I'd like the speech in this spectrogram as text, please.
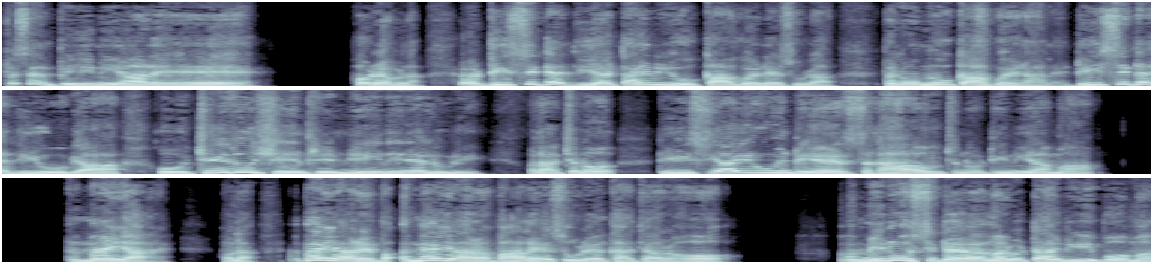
ပတ်စံပေးနေရတယ် ဟုတ်တယ်ဗလားအဲ့တော့ဒီစစ်တပ်ကြီးကတိုင်းပြည်ကိုကာကွယ်တယ်ဆိုတာဘယ်လိုမျိုးကာကွယ်တာလဲဒီစစ်တပ်ကြီးကိုဗျာဟိုကျေးဇူးရှင်ဖြစ်မြင်နေတဲ့လူတွေဟုတ်လားကျွန်တော်ဒီဆရာကြီးဦးဝင်းတင်ရဲ့စကားကိုကျွန်တော်ဒီနေရာမှာအမှတ်ရတယ်ဟုတ်လားအမှတ်ရတယ်ဗအမှတ်ရတာဘာလဲဆိုတဲ့အခါကျတော့အမင်းတို့စစ်တပ်ကငါတို့တိုင်းပြည်ပေါ်မှာ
